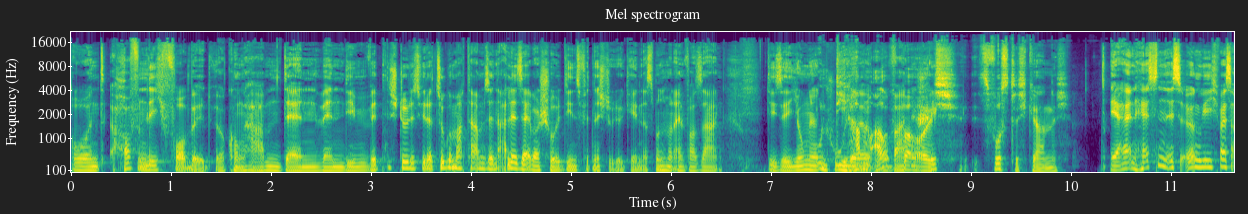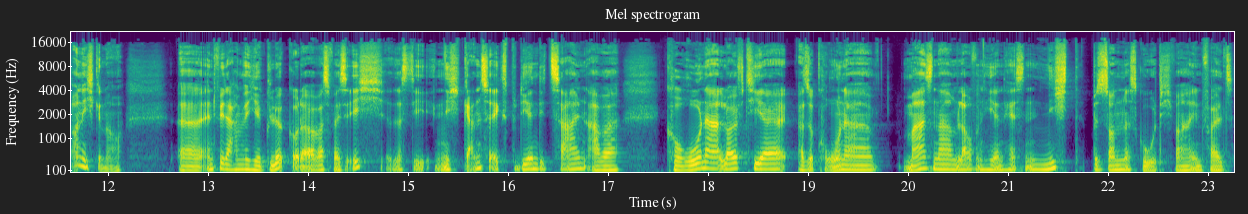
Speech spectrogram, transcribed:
und hoffentlich Vorbildwirkung haben. Denn wenn die Fitnessstudios wieder zugemacht haben, sind alle selber schuld, die ins Fitnessstudio gehen. Das muss man einfach sagen. Diese junge, und coole, die haben auch bei euch. Das wusste ich gar nicht. Ja, in Hessen ist irgendwie, ich weiß auch nicht genau äh, entweder haben wir hier Glück oder was weiß ich, dass die nicht ganz so explodieren, die Zahlen, aber Corona läuft hier, also Corona-Maßnahmen laufen hier in Hessen nicht besonders gut. Ich war jedenfalls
